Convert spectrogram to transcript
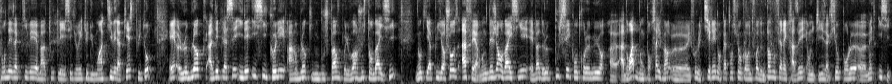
pour désactiver bah, toutes les sécurités, du moins activer la pièce plutôt. Et le bloc à déplacer, il est ici collé à un bloc qui ne bouge pas, vous pouvez le voir juste en bas ici. Donc il y a plusieurs choses à faire. Donc déjà on va essayer eh ben, de le pousser contre le mur euh, à droite. Donc pour ça il, euh, faut le tirer. Donc attention encore une fois de ne pas vous faire écraser. Et on utilise Axio pour le euh, mettre ici.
